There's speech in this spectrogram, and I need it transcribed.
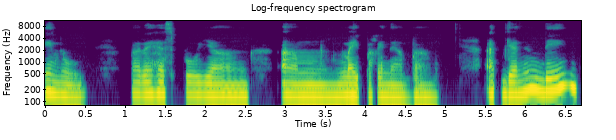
hinog. Parehas po yung um, may pakinabang. At ganun din,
